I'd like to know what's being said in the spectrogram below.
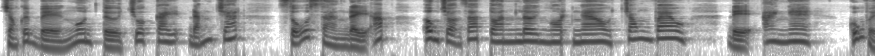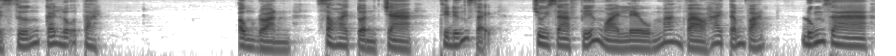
Trong cái bể ngôn từ chua cay đắng chát, sỗ sàng đầy ắp, ông chọn ra toàn lời ngọt ngào, trong veo, để ai nghe cũng phải sướng cái lỗ tai. Ông đoàn sau hai tuần trà thì đứng dậy, chui ra phía ngoài lều mang vào hai tấm ván. Đúng ra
